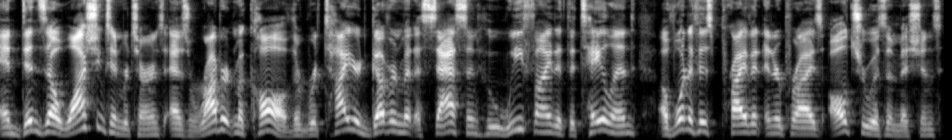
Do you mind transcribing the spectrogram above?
and Denzel Washington returns as Robert McCall, the retired government assassin who we find at the tail end of one of his private enterprise altruism missions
